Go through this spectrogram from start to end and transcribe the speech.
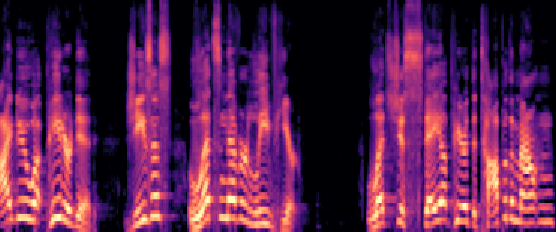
I do what Peter did Jesus, let's never leave here. Let's just stay up here at the top of the mountain.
